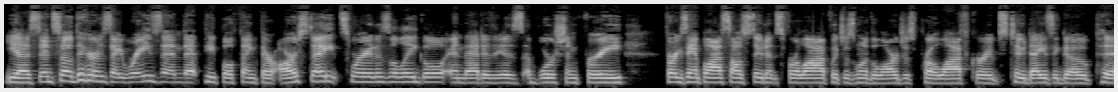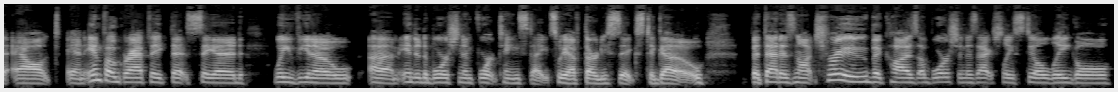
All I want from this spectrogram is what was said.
Yes. And so there is a reason that people think there are states where it is illegal and that it is abortion free. For example, I saw Students for Life, which is one of the largest pro life groups, two days ago put out an infographic that said, We've, you know, um, ended abortion in 14 states. We have 36 to go. But that is not true because abortion is actually still legal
